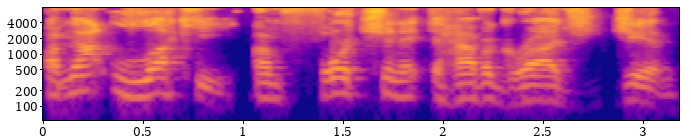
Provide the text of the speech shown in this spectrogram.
I'm not lucky. I'm fortunate to have a garage gym.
